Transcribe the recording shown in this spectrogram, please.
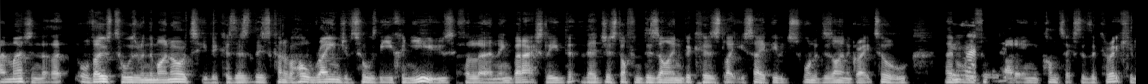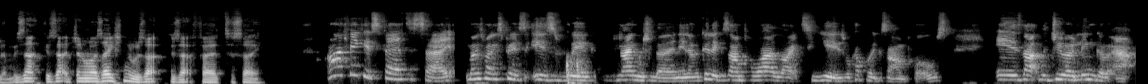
I imagine that, that all those tools are in the minority because there's there's kind of a whole range of tools that you can use for learning, but actually they're just often designed because, like you say, people just want to design a great tool. They haven't exactly. really thought about it in the context of the curriculum. Is that is that a generalisation, or is that is that fair to say? I think it's fair to say most of my experience is with language learning. And a good example I like to use, or a couple of examples, is like the Duolingo app.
